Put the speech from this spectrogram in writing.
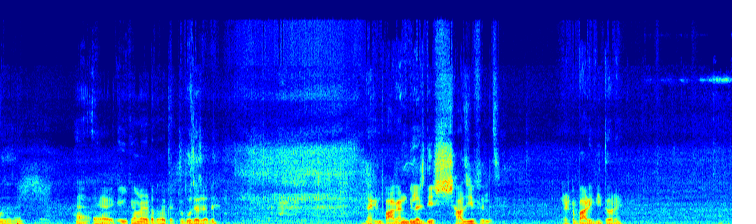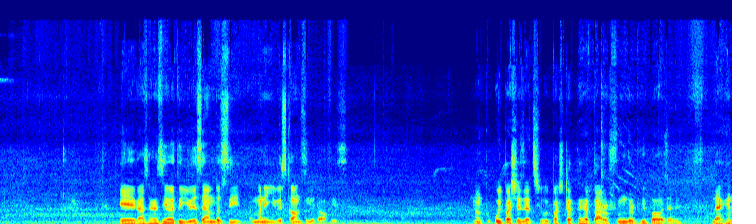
বোঝা যায়। হ্যাঁ এই ক্যামেরাটাতে হয়তো একটু বোঝা যাবে। দেখেন, বাগান বিলাস দিয়ে সাজিয়ে ফেলেছে। একটা বাড়ি ভিতরে। এ কাছাকাছি হয়তো ইউএস অ্যাম্বাসি মানে ইউএস কাউন্সিলেট অফিস ওই পাশে যাচ্ছি, ওই পাশটাতে হয়তো আরও সুন্দর ভিউ পাওয়া যাবে। দেখেন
